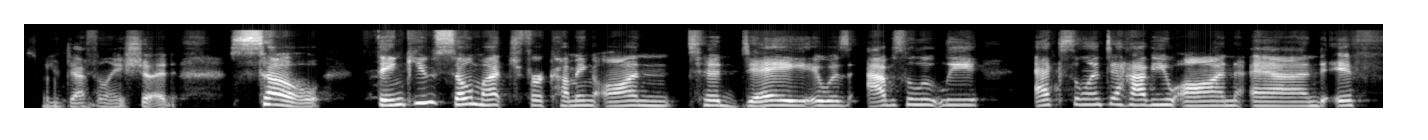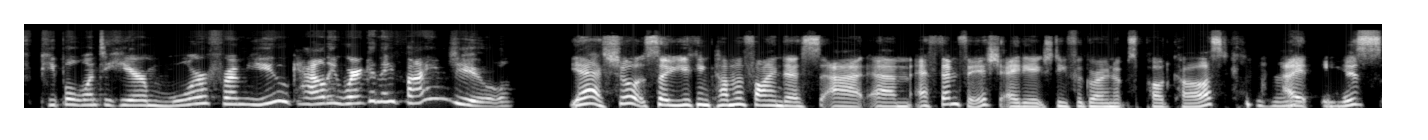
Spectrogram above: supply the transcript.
So- you definitely should. So thank you so much for coming on today. It was absolutely excellent to have you on. And if people want to hear more from you, Callie, where can they find you? Yeah, sure. So you can come and find us at um, FM Fish, ADHD for Grown-ups podcast. It is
